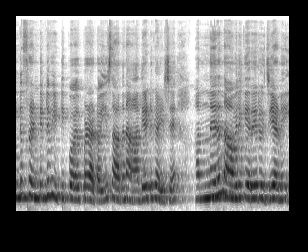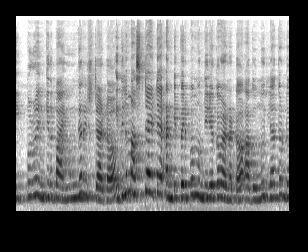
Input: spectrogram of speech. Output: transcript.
എന്റെ ഫ്രണ്ടിന്റെ വീട്ടിൽ പോയപ്പോഴാട്ടോ ഈ സാധനം ആദ്യമായിട്ട് കഴിച്ചേ. അന്നേരം നാവിൽ കയറിയ രുചിയാണ്. ഇപ്പോഴും എനിക്കിത് ഭയങ്കര ഇഷ്ടാട്ടോ. ഇതിൽ മസ്റ്റായിട്ട് അണ്ടിപ്പരിപ്പ് മുന്തിരിയൊക്കെ വേണം കേട്ടോ. അതൊന്നും ഇല്ലാത്തതുകൊണ്ട്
